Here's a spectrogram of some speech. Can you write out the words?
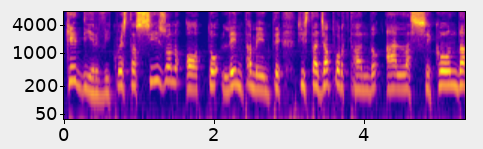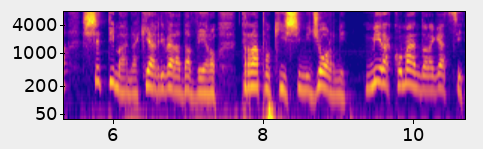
che dirvi, questa season 8 lentamente ci sta già portando alla seconda settimana che arriverà davvero tra pochissimi giorni. Mi raccomando ragazzi,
